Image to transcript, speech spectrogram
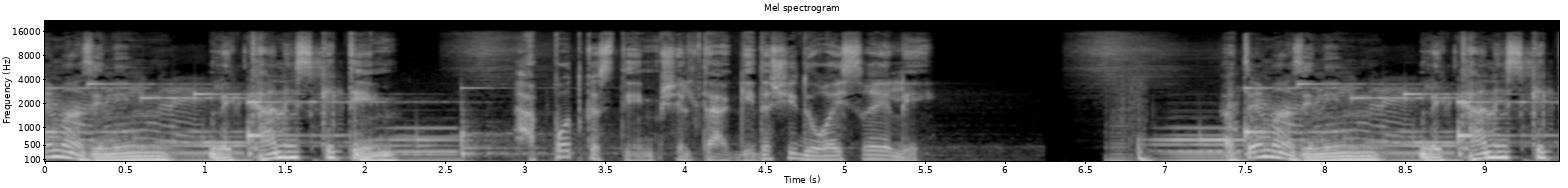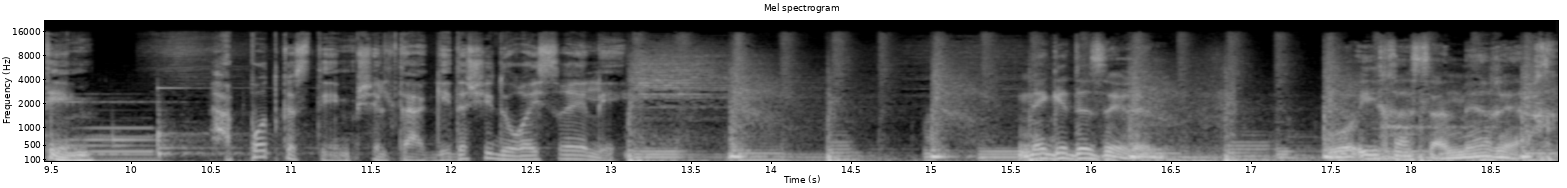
אתם מאזינים לכאן הסכתים, הפודקאסטים של תאגיד השידור הישראלי. אתם מאזינים לכאן הסכתים, הפודקאסטים של תאגיד השידור הישראלי. נגד הזרם. רועי חסן מארח.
